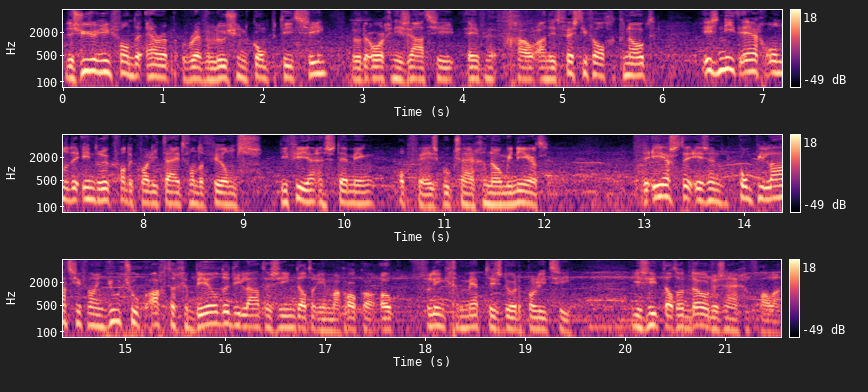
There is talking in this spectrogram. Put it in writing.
De jury van de Arab Revolution competitie, door de organisatie even gauw aan dit festival geknoopt, is niet erg onder de indruk van de kwaliteit van de films... die via een stemming op Facebook zijn genomineerd. De eerste is een compilatie van YouTube-achtige beelden... die laten zien dat er in Marokko ook flink gemapt is door de politie. Je ziet dat er doden zijn gevallen.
